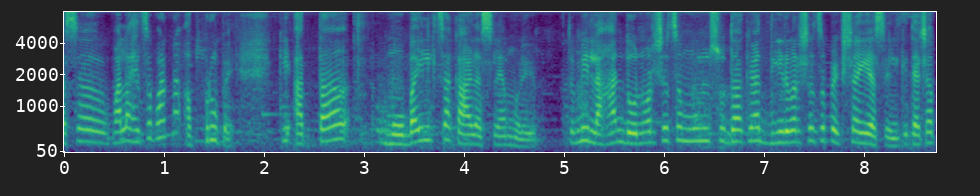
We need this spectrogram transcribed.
असं मला ह्याचं फार ना अप्रूप आहे की आत्ता मोबाईलचा काळ असल्यामुळे तुम्ही लहान दोन वर्षाचं मूलसुद्धा किंवा दीड वर्षाचं पेक्षाही असेल की त्याच्यात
